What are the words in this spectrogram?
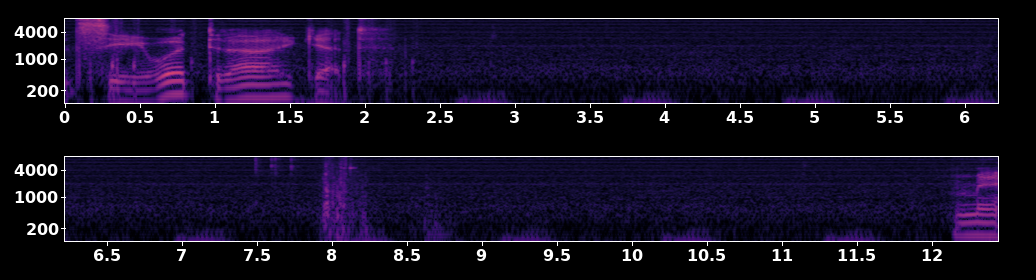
Let's see. What did I get? Meh.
